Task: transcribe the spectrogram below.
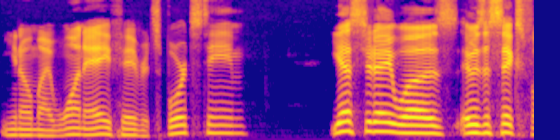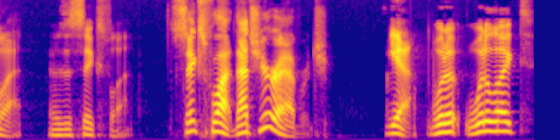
you know my one A favorite sports team. Yesterday was it was a six flat. It was a six flat. Six flat. That's your average. Yeah, would would have liked.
